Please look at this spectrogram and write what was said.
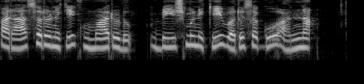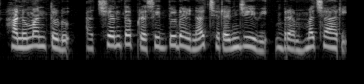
పరాశరునికి కుమారుడు భీష్మునికి వరుసకు అన్న హనుమంతుడు అత్యంత ప్రసిద్ధుడైన చిరంజీవి బ్రహ్మచారి.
